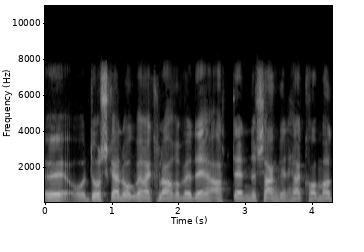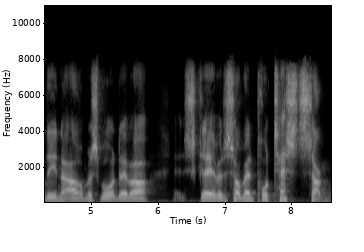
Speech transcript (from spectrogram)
Uh, og Da skal en òg være klar over det at denne sangen, 'Her kommer dine arme små', det var skrevet som en protestsang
